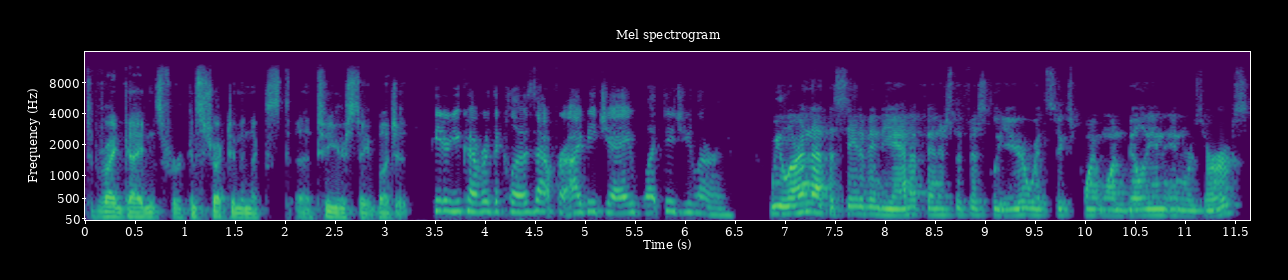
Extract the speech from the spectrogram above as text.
to provide guidance for constructing the next uh, two-year state budget. Peter, you covered the closeout for IBJ. What did you learn? We learned that the state of Indiana finished the fiscal year with 6.1 billion in reserves.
